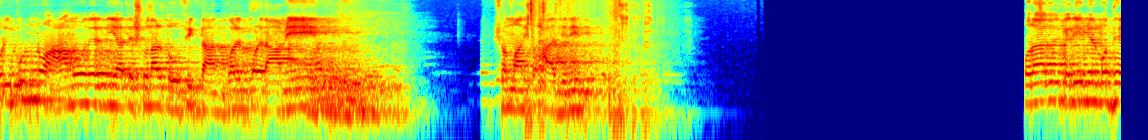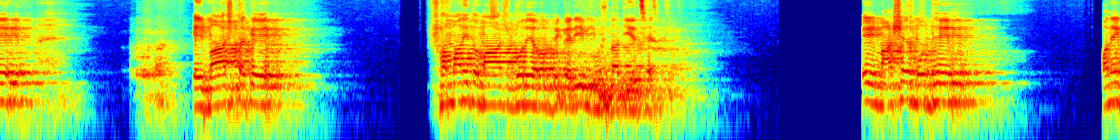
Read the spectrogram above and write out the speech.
পরিপূর্ণ আমলের নিয়াতে শোনার তৌফিক দান করেন করেন আমি সম্মানিত হাজিরি কোরআনুল করিমের মধ্যে এই মাসটাকে সম্মানিত মাস বলে রব্বে করিম ঘোষণা দিয়েছেন। এই মাসের মধ্যে অনেক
